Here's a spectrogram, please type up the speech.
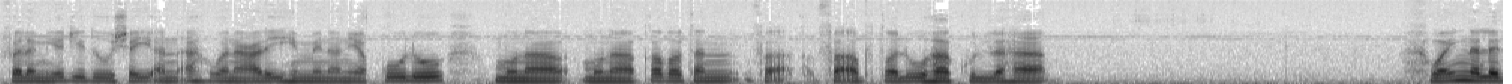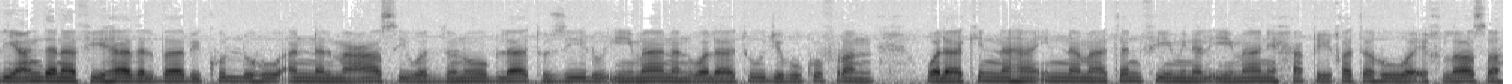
فلم يجدوا شيئا أهون عليهم من أن يقولوا مناقضة فأبطلوها كلها. وإن الذي عندنا في هذا الباب كله أن المعاصي والذنوب لا تزيل إيمانا ولا توجب كفرا ولكنها إنما تنفي من الإيمان حقيقته وإخلاصه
